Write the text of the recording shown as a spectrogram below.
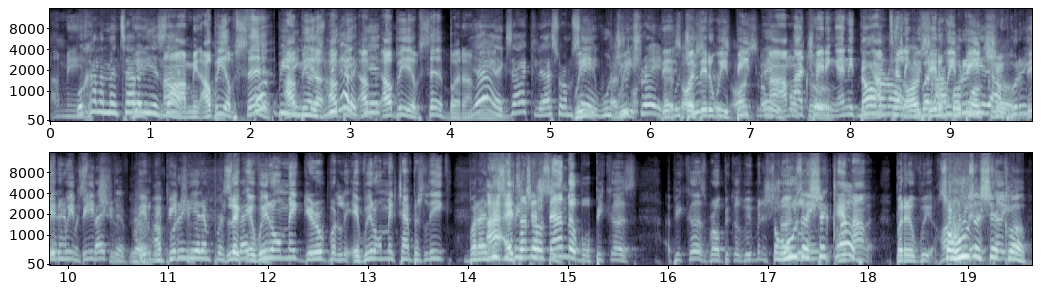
I mean, what kind of mentality we, is no, that? No, I mean, I'll be upset. I'll be, I'll be, I'll, I'll, be, upset, but I yeah, mean, exactly. That's what I'm saying. We, Would you trade? This, Would you? did we beat? Arsenal. No, I'm not trading anything. No, no, I'm telling you, did we beat you? Did we beat you? Did we beat you? Look, if we don't make Europa, if we don't make Champions League, but it's understandable because because bro, because we've been struggling. So who's a shit club? But if we so who's a shit club?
